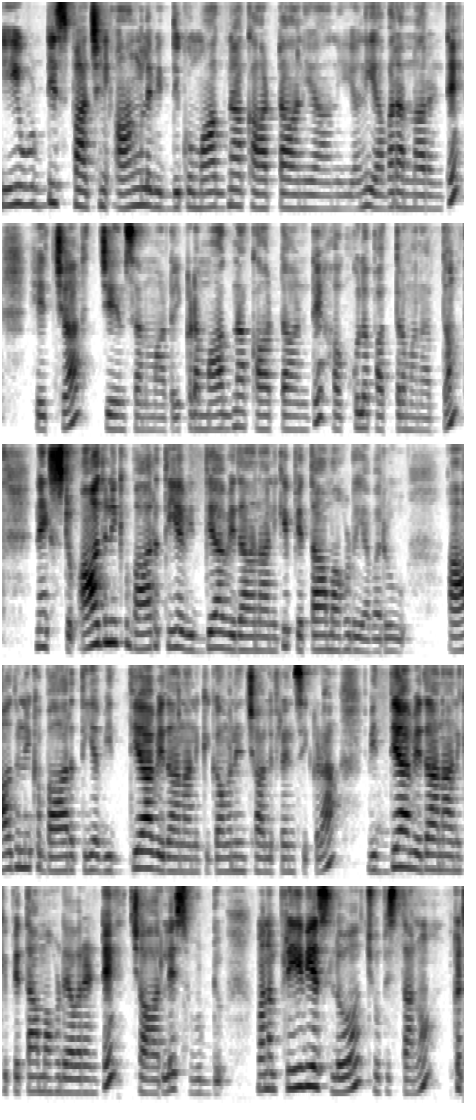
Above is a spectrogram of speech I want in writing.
ఈ వుడ్ డిస్పాచ్ని ఆంగ్ల విద్యకు మాగ్నా కార్టా అని అని అని ఎవరు అన్నారంటే హెచ్ఆర్ జేమ్స్ అనమాట ఇక్కడ మాగ్నా కార్టా అంటే హక్కుల పత్రం అని అర్థం. నెక్స్ట్ ఆధునిక భారతీయ విద్యా విధానానికి పితామహుడు ఎవరు? ఆధునిక భారతీయ విద్యా విధానానికి గమనించాలి ఫ్రెండ్స్ ఇక్కడ. విద్యా విధానానికి పితామహుడు ఎవరంటే చార్లెస్ వుడ్. మనం ప్రీవియస్లో చూపిస్తాను. ఇక్కడ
